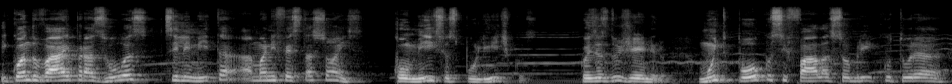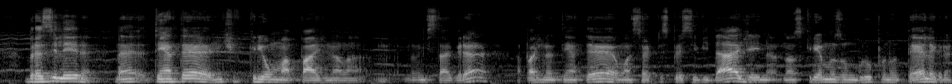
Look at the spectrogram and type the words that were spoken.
e quando vai para as ruas, se limita a manifestações, comícios políticos, coisas do gênero. Muito pouco se fala sobre cultura brasileira, né? Tem até a gente criou uma página lá no Instagram página tem até uma certa expressividade, aí nós criamos um grupo no Telegram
